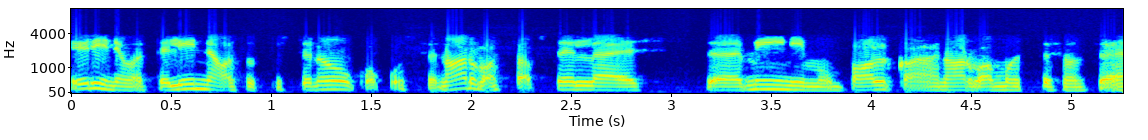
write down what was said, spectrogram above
erinevate linnaasutuste nõukogusse. Narvas saab selle eest Äh, miinimumpalga ja Narva mõttes on see,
